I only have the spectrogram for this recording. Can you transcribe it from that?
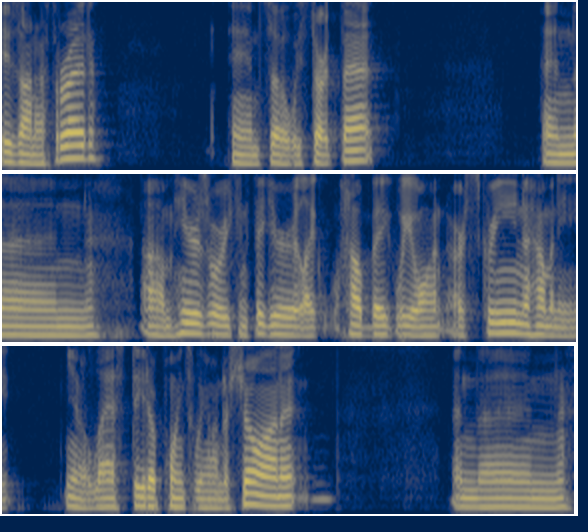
is on a thread. And so we start that. And then um, here's where we configure like how big we want our screen, how many you know last data points we want to show on it. And then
